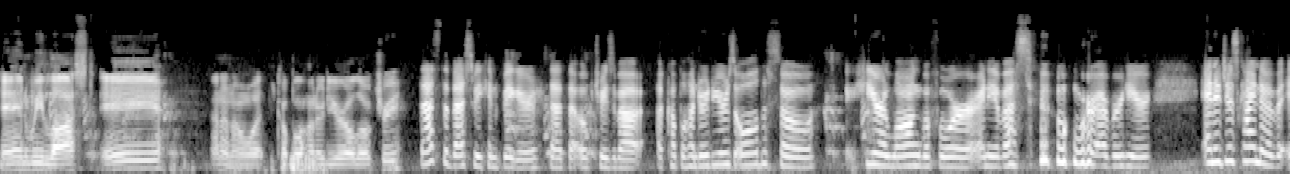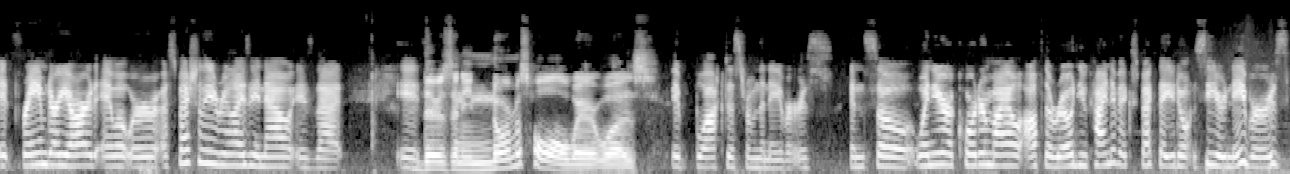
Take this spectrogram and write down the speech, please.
And we lost a, I don't know, what, a couple hundred year old oak tree? That's the best we can figure, that the oak tree is about a couple hundred years old. So here long before any of us were ever here. And it just kind of, it framed our yard. And what we're especially realizing now is that it There's an enormous hole where it was. it blocked us from the neighbors. And so when you're a quarter mile off the road, you kind of expect that you don't see your neighbors.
